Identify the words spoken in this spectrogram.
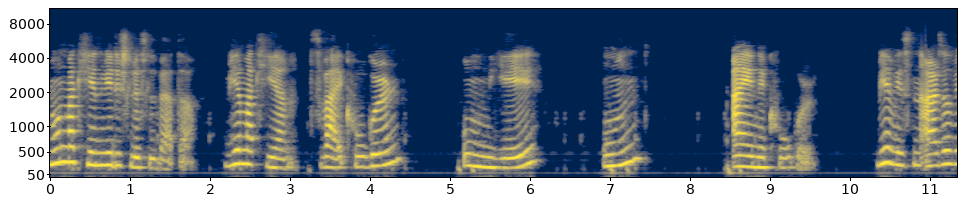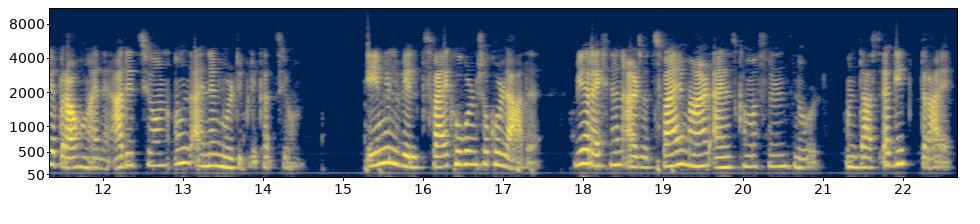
Nun markieren wir die Schlüsselwörter. Wir markieren zwei Kugeln, um je und eine Kugel. Wir wissen also, wir brauchen eine Addition und eine Multiplikation. Emil will zwei Kugeln Schokolade. Wir rechnen also 2 mal 1,50 und das ergibt 3.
